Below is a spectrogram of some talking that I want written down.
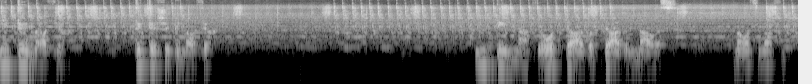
Іди нафіг. Ти теж іди нафіг. Іди нафіг. От так, от так, на вас. На вас нафіг.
